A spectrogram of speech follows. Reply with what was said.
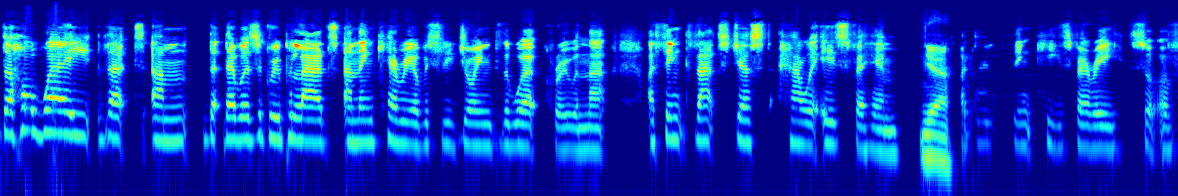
the whole way that um that there was a group of lads, and then Kerry obviously joined the work crew, and that I think that's just how it is for him. yeah. I don't think he's very sort of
